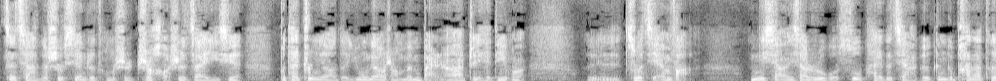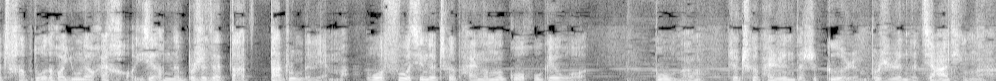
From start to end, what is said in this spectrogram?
在价格受限制的同时，只好是在一些不太重要的用料上，门板啊这些地方，呃，做减法。你想一下，如果速派的价格跟个帕萨特差不多的话，用料还好一些，那不是在打大众的脸吗？我父亲的车牌能不能过户给我？不能，这车牌认的是个人，不是认的家庭啊。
